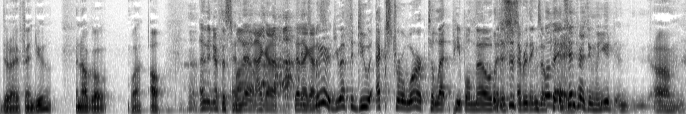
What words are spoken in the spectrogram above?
Did I offend you? And I'll go, What? Oh. and then you have to And smile. then I gotta, then I it's gotta. weird. You have to do extra work to let people know that it's, everything's well, okay. it's interesting when you. Um,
